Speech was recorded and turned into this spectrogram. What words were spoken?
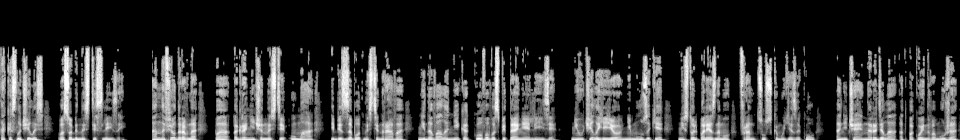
Так и случилось в особенности с Лизой. Анна Федоровна по ограниченности ума и беззаботности нрава не давала никакого воспитания Лизе, не учила ее ни музыке, ни столь полезному французскому языку, а нечаянно родила от покойного мужа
